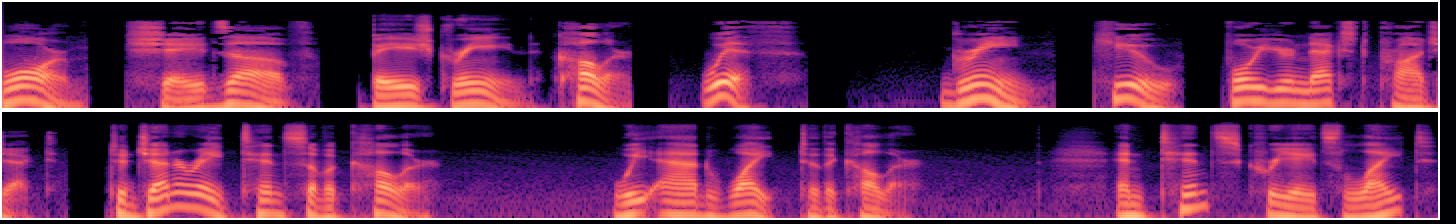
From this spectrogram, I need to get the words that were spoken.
warm shades of beige green color with green hue for your next project. To generate tints of a color, we add white to the color. And tints creates light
